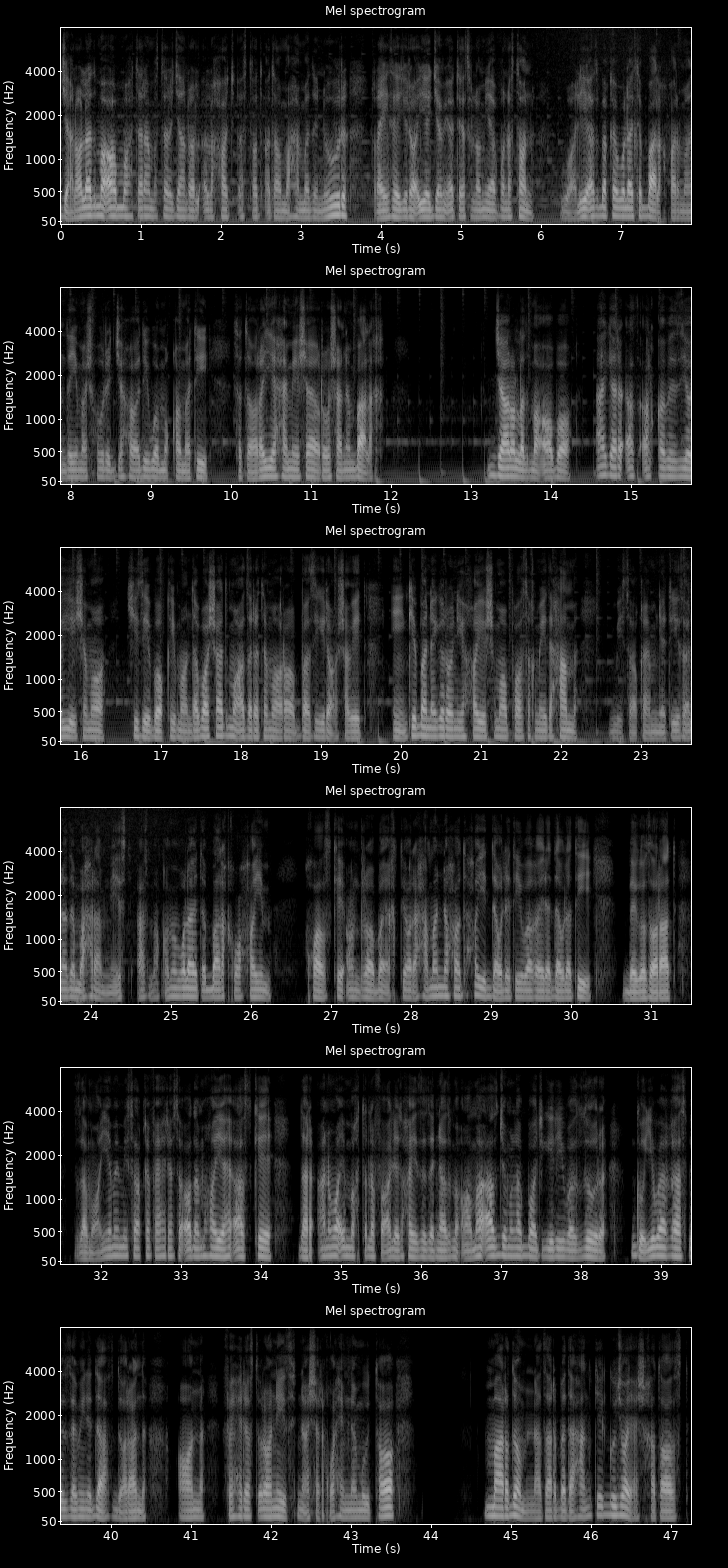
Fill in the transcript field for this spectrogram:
جلالت معاب محترم مستر جنرال الحاج استاد عطا محمد نور رئیس اجرایی جمعیت اسلامی افغانستان والی ازبق ولایت بلخ فرمانده مشهور جهادی و مقامتی ستاره همیشه روشن بلخ. جلالت معابا اگر از القاب زیایی شما چیزی باقی مانده باشد معذرت ما را پذیرا شوید. اینکه به نگرانی های شما پاسخ می‌دهم میثاق امنیتی سند محرم نیست. از مقام ولایت بلخ خواهیم خواست که آن را به اختیار همه نهادهای دولتی و غیر دولتی بگذارد. زمایم میثاق فهرست های است که در انواع مختلف های ضد نظم عامه از جمله باجگیری و زور گویی و غصب زمین دست دارند. آن فهرست را نیز نشر خواهیم نمود تا مردم نظر بدهند که گجایش خطاست.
